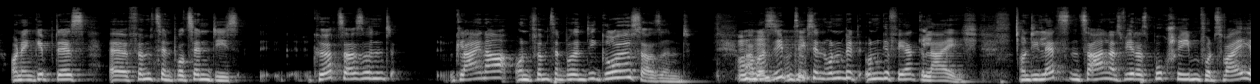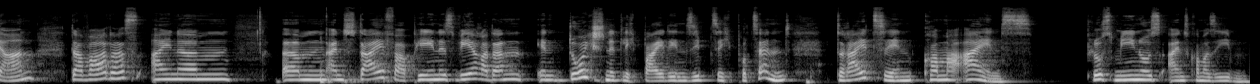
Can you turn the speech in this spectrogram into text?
Und dann gibt es äh, 15 Prozent, die kürzer sind, kleiner und 15 Prozent, die größer sind. Mhm, Aber 70 mhm. sind ungefähr gleich. Und die letzten Zahlen, als wir das Buch schrieben vor zwei Jahren, da war das eine ähm, ein steifer Penis wäre dann in durchschnittlich bei den 70 Prozent 13,1 plus minus 1,7.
